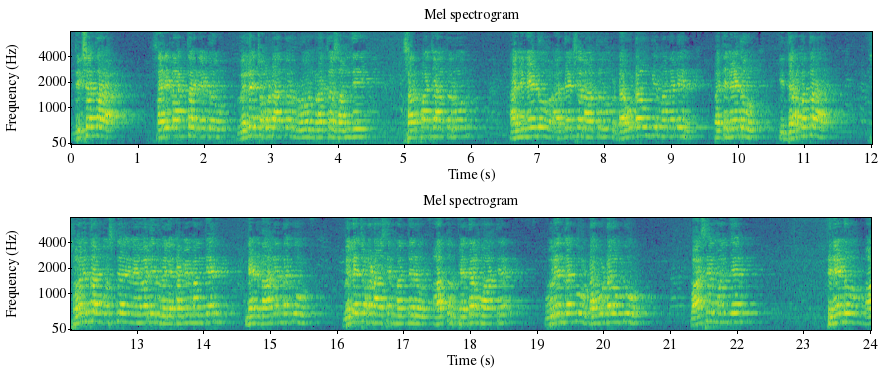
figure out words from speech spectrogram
దీక్షత సరిలాగ్తా నేడు విలేజ్ చోట ఆతరు రోన్ రత సంధి సర్పంచ్ ఆతరు అని నేడు అధ్యక్షులు ఆతరు డౌ డౌకి మనని ప్రతి నేడు ఈ ధర్మత సోనితానికి వస్తే వేవలేరు వీళ్ళ కమ్మి మంతేరు. నేడు దానిందకు విలేజ్ చోట ఆసేరు మంతేరు. ఆతురు పెద్దకు ఆతేరు ఊరిందకు డౌ డౌకు వాసే మంతేరు. తినేడు మా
